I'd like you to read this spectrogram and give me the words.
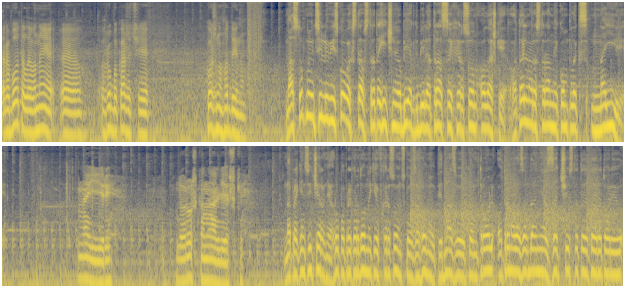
Работали вони, е, грубо кажучи, кожну годину. Наступною ціллю військових став стратегічний об'єкт біля траси Херсон-Олешки, готельно-ресторанний комплекс Наїрі. На Ирі. Дорожка на Олешки. Наприкінці червня група прикордонників Херсонського загону під назвою Контроль отримала завдання зачистити територію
